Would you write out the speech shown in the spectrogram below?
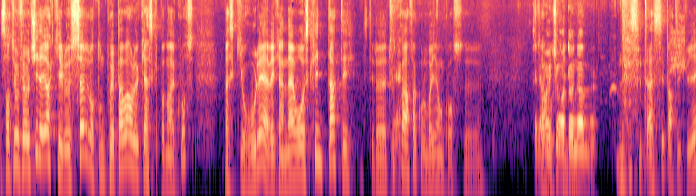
Santino Ferrucci d'ailleurs qui est le seul dont on ne pouvait pas voir le casque pendant la course parce qu'il roulait avec un aeroscreen teinté. C'était la toute Ouais. première fois qu'on le voyait en course. euh, C'est la voiture autonome. C'était assez particulier.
